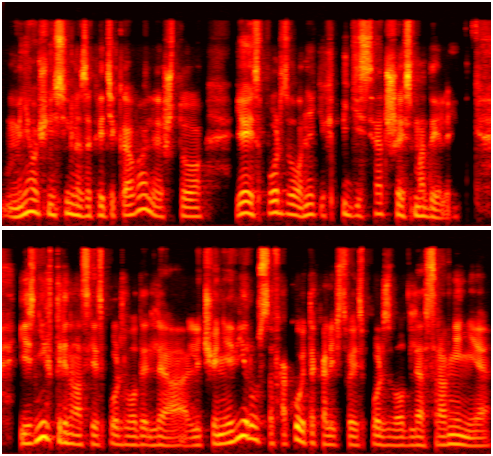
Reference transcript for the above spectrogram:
меня очень сильно закритиковали, что я использовал неких 56 моделей. Из них 13 я использовал для лечения вирусов, какое-то количество я использовал для сравнения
